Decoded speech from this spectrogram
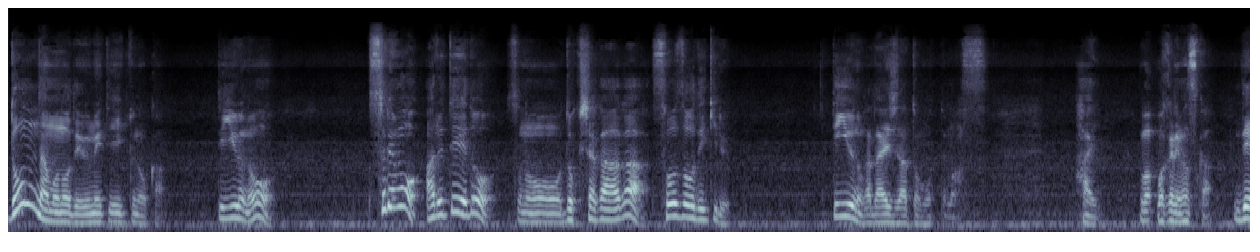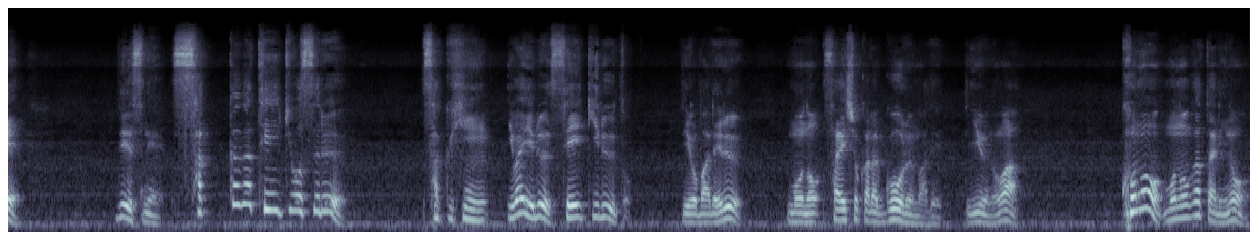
どんなもので埋めていくのかっていうのをそれもある程度その読者側が想像できるっていうのが大事だと思ってます。はい。わ、わかりますか？で、でですね、作家が提供する作品、いわゆる正規ルートって呼ばれるもの、最初からゴールまでっていうのは、この物語の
